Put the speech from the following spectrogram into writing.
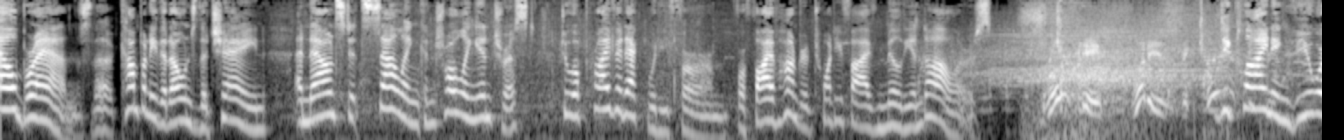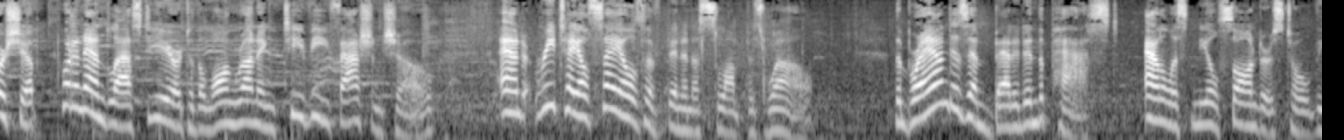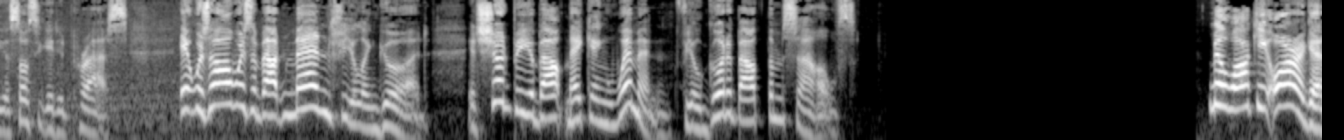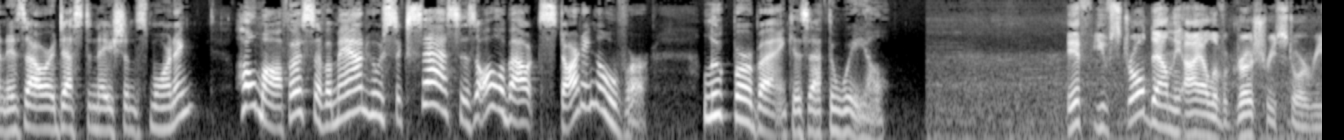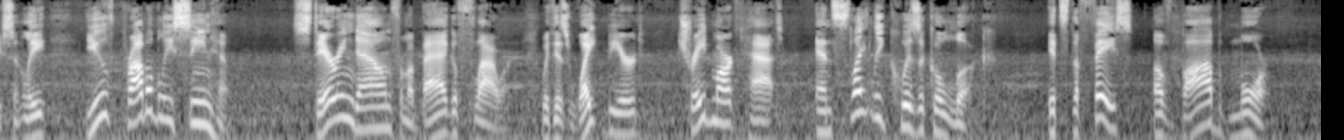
L Brands, the company that owns the chain, announced it's selling controlling interest to a private equity firm for $525 million. Declining viewership put an end last year to the long running TV fashion show, and retail sales have been in a slump as well. The brand is embedded in the past, analyst Neil Saunders told the Associated Press. It was always about men feeling good. It should be about making women feel good about themselves. Milwaukie, Oregon is our destination this morning. Home office of a man whose success is all about starting over. Luke Burbank is at the wheel. If you've strolled down the aisle of a grocery store recently, you've probably seen him staring down from a bag of flour with his white beard, trademarked hat, and slightly quizzical look. It's the face of Bob Moore,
